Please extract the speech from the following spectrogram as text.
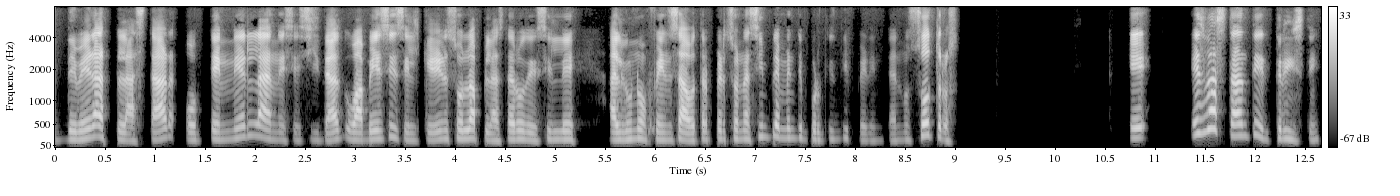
de, ver aplastar o tener la necesidad o a veces el querer solo aplastar o decirle alguna ofensa a otra persona simplemente porque es diferente a nosotros. Eh, es bastante triste,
